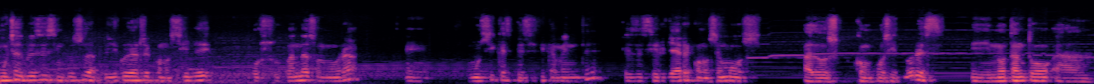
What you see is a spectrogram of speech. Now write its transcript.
muchas veces incluso la película es reconocible por su banda sonora, eh, música específicamente, es decir, ya reconocemos a los compositores y no tanto a,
